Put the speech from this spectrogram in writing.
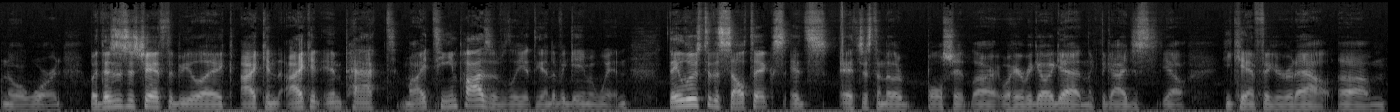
no award, but this is his chance to be like I can I can impact my team positively at the end of a game and win. They lose to the Celtics. It's it's just another bullshit. All right, well here we go again. Like the guy just you know he can't figure it out. Um,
